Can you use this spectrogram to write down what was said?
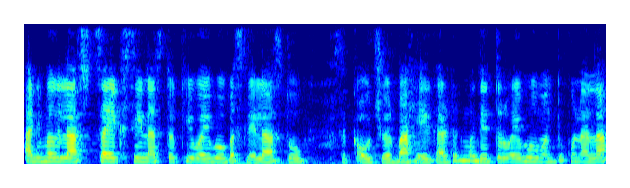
आणि मग लास्टचा एक सीन असतो की वैभव बसलेला असतो असं काउचवर बाहेर गार्डनमध्ये तर वैभव म्हणतो कुणाला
